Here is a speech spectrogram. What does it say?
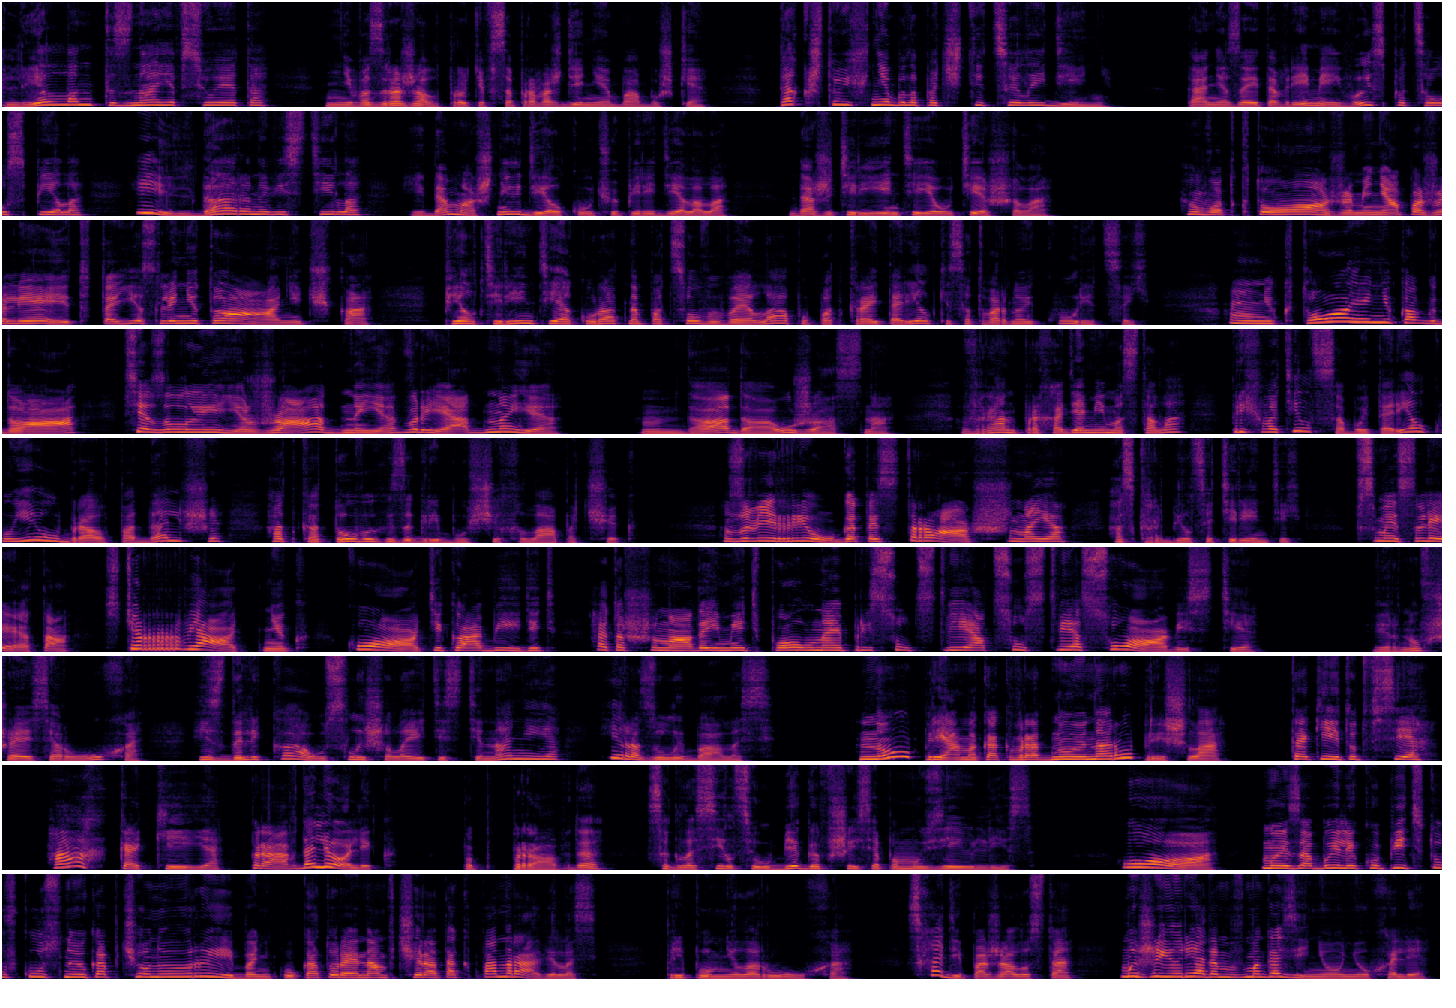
Лелланд, зная все это, не возражал против сопровождения бабушки, так что их не было почти целый день. Таня за это время и выспаться успела, и Ильдара навестила, и домашних дел кучу переделала. Даже Терентия утешила. «Вот кто же меня пожалеет-то, если не Танечка?» Пел Терентий, аккуратно подсовывая лапу под край тарелки с отварной курицей. «Никто и никогда. Все злые, жадные, вредные». «Да-да, ужасно». Вран, проходя мимо стола, прихватил с собой тарелку и убрал подальше от котовых загребущих лапочек. «Зверюга ты страшная!» — оскорбился Терентий. «В смысле это? Стервятник! Котика обидеть! Это ж надо иметь полное присутствие и отсутствие совести!» Вернувшаяся Руха издалека услышала эти стенания и разулыбалась. «Ну, прямо как в родную нору пришла. Такие тут все. Ах, какие! Правда, Лёлик?» П «Правда», — согласился убегавшийся по музею лис. «О, мы забыли купить ту вкусную копченую рыбоньку, которая нам вчера так понравилась», — припомнила Руха. «Сходи, пожалуйста, мы же ее рядом в магазине унюхали».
